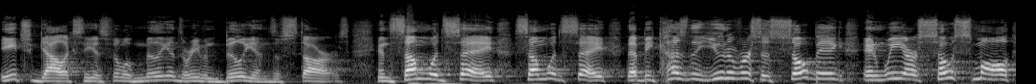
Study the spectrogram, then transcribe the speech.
Each galaxy is filled with millions or even billions of stars. And some would say, some would say that because the universe is so big and we are so small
